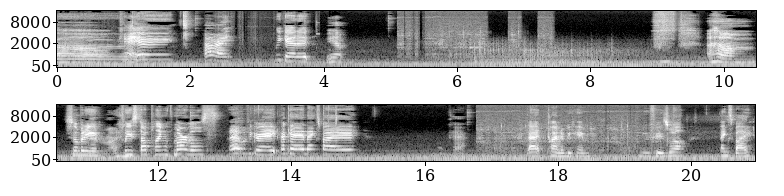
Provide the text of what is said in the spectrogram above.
Uh, Okay. Alright. We get it. Yep. um. Somebody, please stop playing with marbles. That would be great. Okay, thanks, bye. Okay. That kind of became goofy as well. Thanks, bye.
